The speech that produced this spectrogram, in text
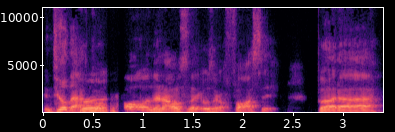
until that Right. phone call. And then I was like, it was like a faucet. But uh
